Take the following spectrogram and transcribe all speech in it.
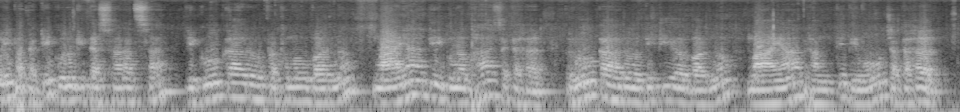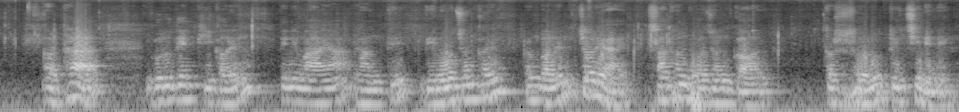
ওই পাতাটি গুরু গীতার সারাত সার যে গুকারো প্রথম বর্ণ, মায়াদি গুণভাসক, রুকারো দ্বিতীয় বর্ণ, মায়া ভ্রান্তি বিমোচক। অর্থাৎ গুরুদেব কি করেন? তিনি মায়া, ভ্রান্তি, বিমোচন করেন এবং বলেন, চলে আয়, সাধন ভজন কর, তোর স্বরূপ তুই চিনে নে।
